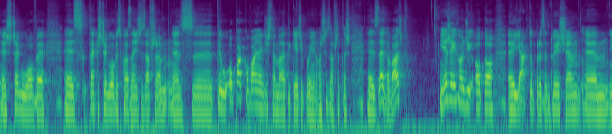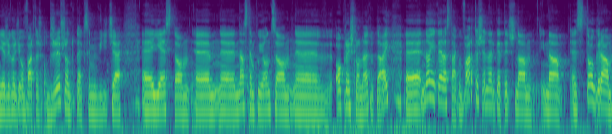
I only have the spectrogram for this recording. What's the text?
e, szczegółowy, e, taki szczegółowy skład znajdziecie zawsze e, z tyłu opakowania, gdzieś tam na etykiecie powinien on się zawsze też e, znajdować. Jeżeli chodzi o to, e, jak to prezentuje się, jeżeli chodzi o wartość odżywczą, tutaj jak sami widzicie, e, jest to e, następująco określone tutaj. No i teraz tak, wartość energetyczna na 100 gram,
